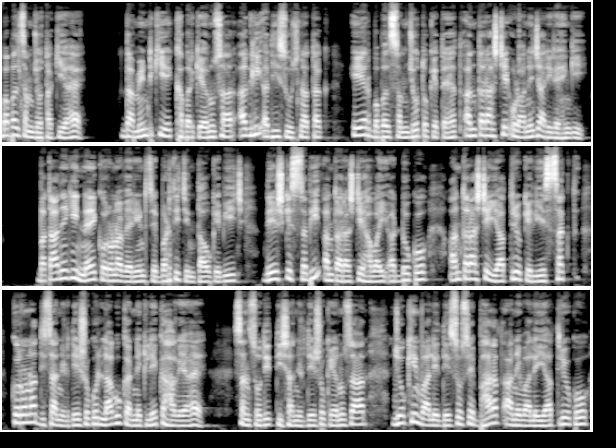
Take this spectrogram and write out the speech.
बबल समझौता किया है। द मिंट की एक खबर के अनुसार अगली अधिसूचना तक एयर बबल समझौतों के तहत अंतर्राष्ट्रीय उड़ानें जारी रहेंगी। बता दें कि नए कोरोना वेरिएंट से बढ़ती चिंताओं के बीच देश के सभी अंतर्राष्ट्रीय हवाई अड्डों को अंतर्राष्ट्रीय यात्रियों के लिए सख्त कोरोना दिशा निर्देशों को लागू करने के लिए कहा गया है। संशोधित दिशा निर्देशों के अनुसार जोखिम वाले देशों से भारत आने वाले यात्रियों को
